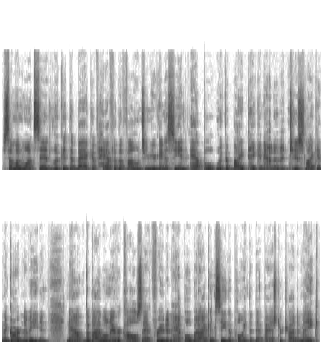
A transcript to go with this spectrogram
Someone once said, Look at the back of half of the phones, and you're going to see an apple with a bite taken out of it, just like in the Garden of Eden. Now, the Bible never calls that fruit an apple, but I can see the point that that pastor tried to make.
